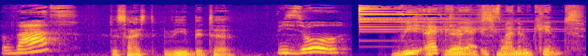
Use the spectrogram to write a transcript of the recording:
Was? Das heißt, wie bitte? Wieso? Wie erkläre ich's meinem Kind?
